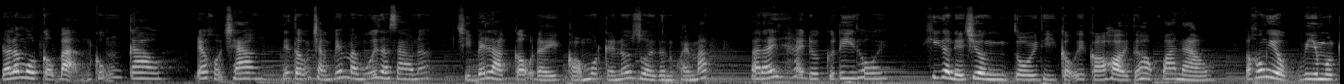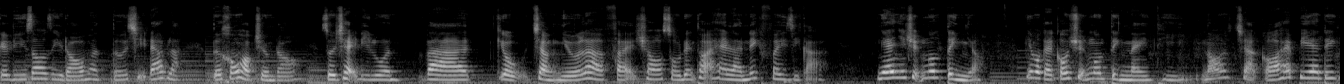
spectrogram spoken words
Đó là một cậu bạn cũng cao, đeo khẩu trang, nên tớ cũng chẳng biết mặt mũi ra sao nữa. Chỉ biết là cậu đấy có một cái nốt ruồi gần khóe mắt. Và đấy, hai đứa cứ đi thôi. Khi gần đến trường rồi thì cậu ấy có hỏi tớ học khoa nào. Và không hiểu vì một cái lý do gì đó mà tớ chỉ đáp là tớ không học trường đó, rồi chạy đi luôn. Và, kiểu, chẳng nhớ là phải cho số điện thoại hay là nick face gì cả. Nghe như chuyện ngôn tình nhở? Nhưng mà cái câu chuyện ngôn tình này thì nó chả có happy ending.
